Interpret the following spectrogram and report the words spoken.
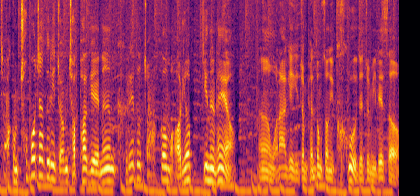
조금 초보자들이 좀 접하기에는 그래도 조금 어렵기는 해요. 어, 워낙에 좀 변동성이 크고 이제 좀 이래서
